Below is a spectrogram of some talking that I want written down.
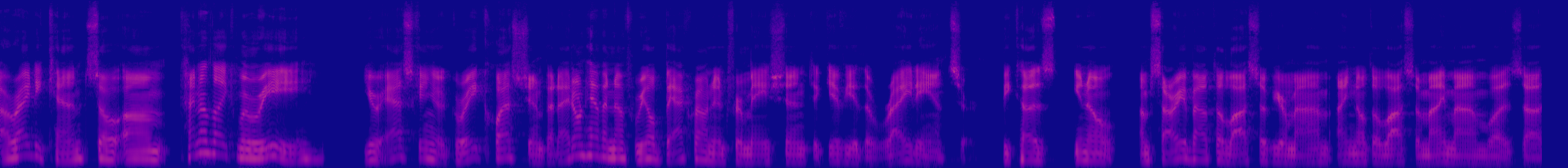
All righty, Ken. So, um, kind of like Marie, you're asking a great question, but I don't have enough real background information to give you the right answer because, you know, I'm sorry about the loss of your mom. I know the loss of my mom was uh,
